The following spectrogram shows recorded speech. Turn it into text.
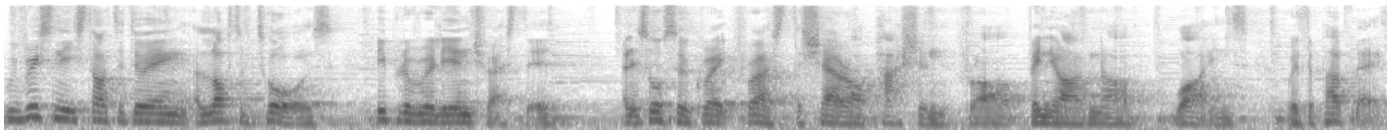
We've recently started doing a lot of tours. People are really interested, and it's also great for us to share our passion for our vineyard and our wines with the public.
